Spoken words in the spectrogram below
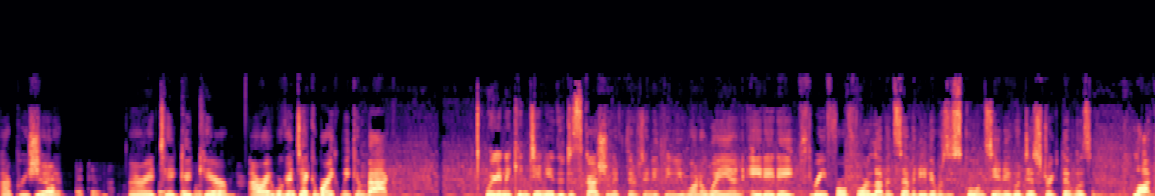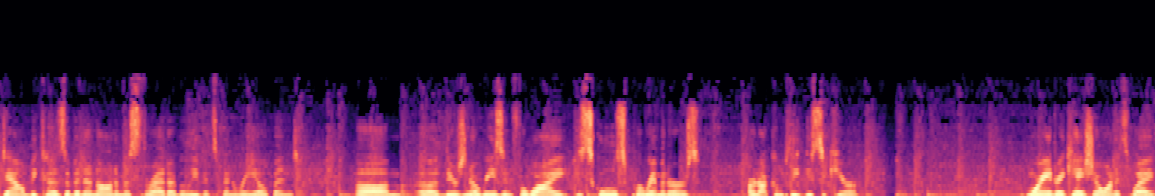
I appreciate Yeah. it. Okay. All right, take Thank good care. All right, we're going to take a break. We come back. We're going to continue the discussion. If there's anything you want to weigh in, 888-344-1170. There was a school in San Diego District that was locked down because of an anonymous threat. I believe it's been reopened. Um, uh, there's no reason for why the school's perimeters are not completely secure. More Andrea Kaye show on its way.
